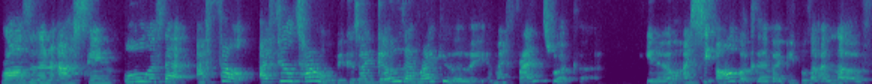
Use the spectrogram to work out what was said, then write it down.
rather than asking all of that. I felt i feel terrible because i go there regularly and my friends work there. You know i see artwork there by people that i love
